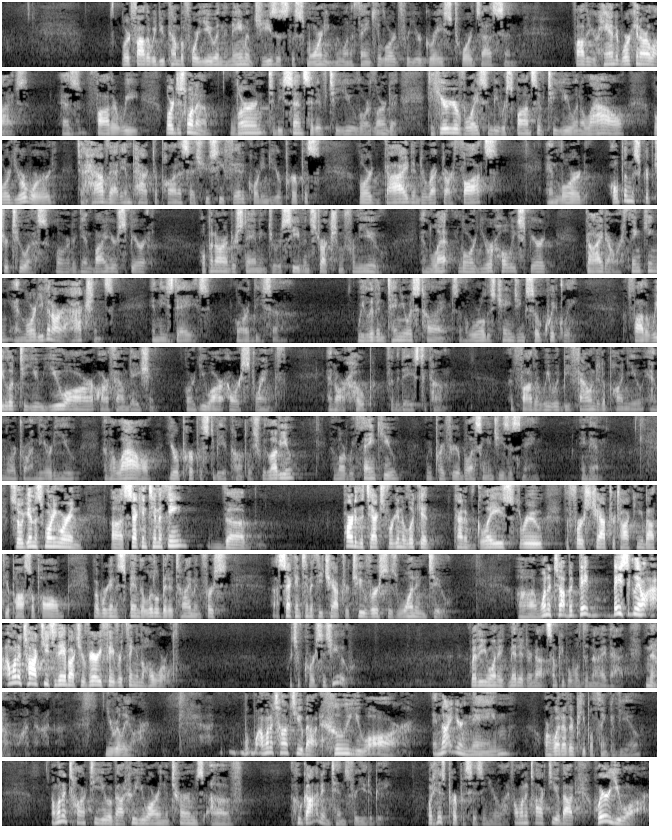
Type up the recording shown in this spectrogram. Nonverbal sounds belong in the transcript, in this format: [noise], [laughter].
Lord Father, we do come before you in the name of Jesus this morning. We want to thank you, Lord, for your grace towards us and Father, your hand at work in our lives. As Father, we, Lord, just want to learn to be sensitive to you, Lord. Learn to, to hear your voice and be responsive to you and allow, Lord, your word to have that impact upon us as you see fit according to your purpose. Lord, guide and direct our thoughts. And Lord, open the scripture to us, Lord, again, by your Spirit. Open our understanding to receive instruction from you. And let, Lord, your Holy Spirit guide our thinking and, Lord, even our actions in these days. Lord, these, uh, we live in tenuous times and the world is changing so quickly. Father, we look to you. You are our foundation. Lord, you are our strength and our hope for the days to come. That, Father, we would be founded upon you and, Lord, draw near to you and allow your purpose to be accomplished. We love you. And, Lord, we thank you. We pray for your blessing in Jesus' name. Amen. So, again, this morning we're in uh, 2 Timothy. The part of the text we're going to look at kind of glaze through the first chapter talking about the Apostle Paul, but we're going to spend a little bit of time in First, uh, Second Timothy chapter two, verses one and two. Uh, I want to talk, but ba- basically, I, I want to talk to you today about your very favorite thing in the whole world, which of course is you. Whether you want to admit it or not, some people will deny that. No, I'm not. I'm not. You really are. I want to talk to you about who you are and not your name or what other people think of you. I want to talk to you about who you are in the terms of who God intends for you to be, what His purpose is in your life. I want to talk to you about where you are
